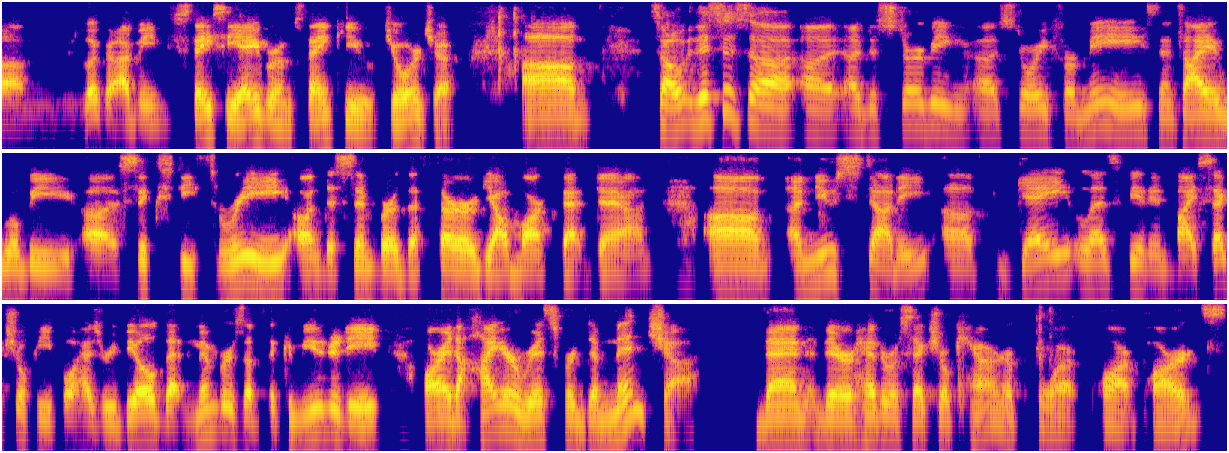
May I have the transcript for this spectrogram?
um, look. I mean, Stacey Abrams. Thank you, Georgia. Um, so this is a, a, a disturbing uh, story for me since I will be uh, 63 on December the 3rd. Y'all mark that down. Um, a new study of gay, lesbian, and bisexual people has revealed that members of the community are at a higher risk for dementia than their heterosexual counterparts.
